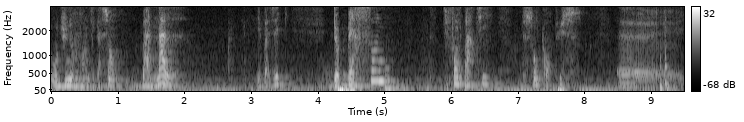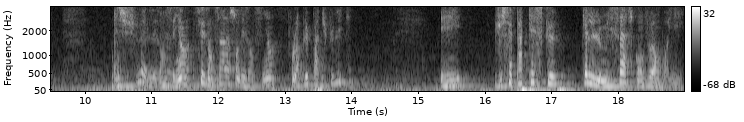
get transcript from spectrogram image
ou d'une revendication banale et basique de personnes qui font partie de son corpus euh, institutionnel. Les enseignants, ces enseignants-là sont des enseignants pour la plupart du public. Et je ne sais pas qu'est-ce que, quel est le message qu'on veut envoyer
